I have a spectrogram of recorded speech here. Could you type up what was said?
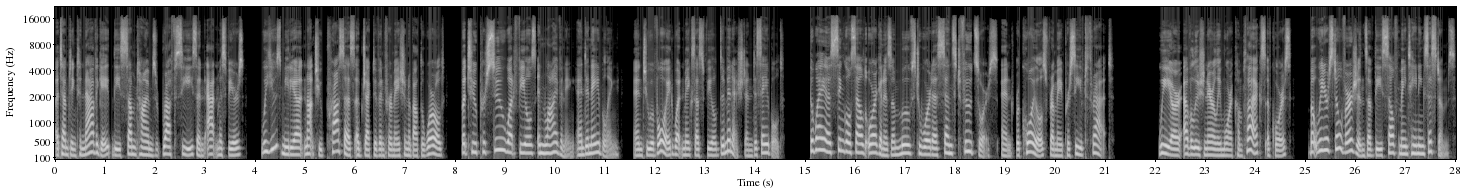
Attempting to navigate these sometimes rough seas and atmospheres, we use media not to process objective information about the world, but to pursue what feels enlivening and enabling, and to avoid what makes us feel diminished and disabled. The way a single celled organism moves toward a sensed food source and recoils from a perceived threat. We are evolutionarily more complex, of course, but we are still versions of these self maintaining systems.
